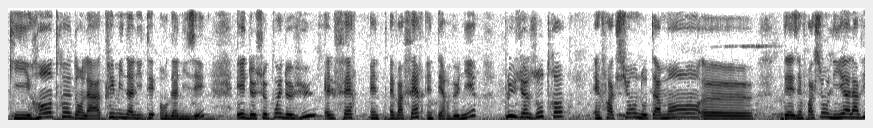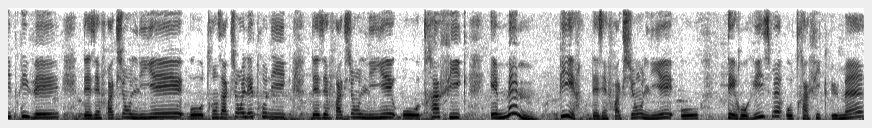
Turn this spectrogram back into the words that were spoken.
qui rentre dans la criminalité organisée. Et de ce point de vue, elle, va faire intervenir plusieurs autres infractions, notamment euh, des infractions liées à la vie privée, des infractions liées aux transactions électroniques, des infractions liées au trafic et même pire, des infractions liées au terrorisme, au trafic humain,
